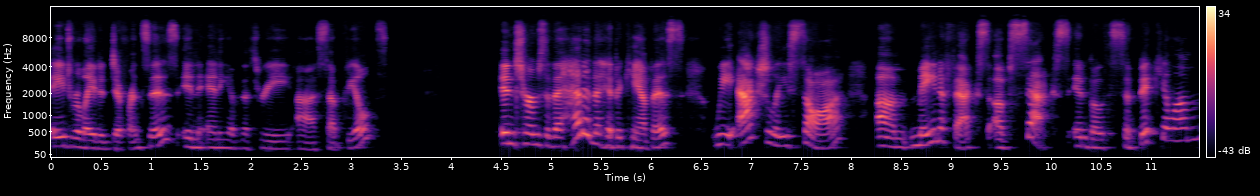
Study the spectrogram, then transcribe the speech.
age-related differences in any of the three uh, subfields. In terms of the head of the hippocampus, we actually saw um, main effects of sex in both subiculum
